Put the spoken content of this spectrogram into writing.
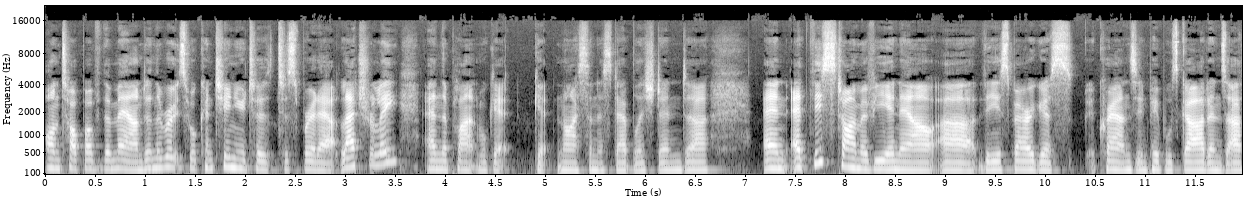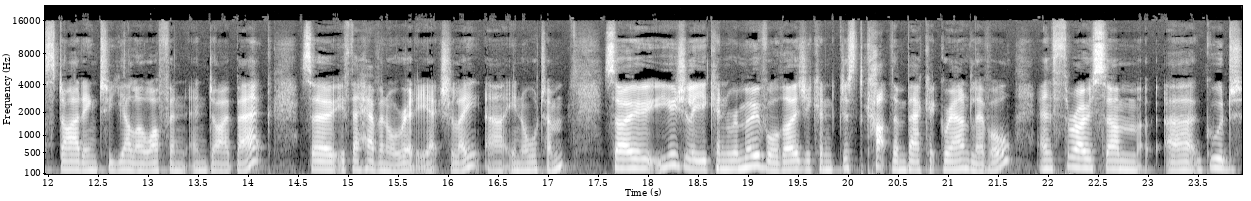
on top of the mound, and the roots will continue to, to spread out laterally, and the plant will get get nice and established. And uh, and at this time of year now, uh, the asparagus crowns in people's gardens are starting to yellow off and, and die back. So if they haven't already, actually, uh, in autumn. So usually you can remove all those. You can just cut them back at ground level and throw some uh, good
